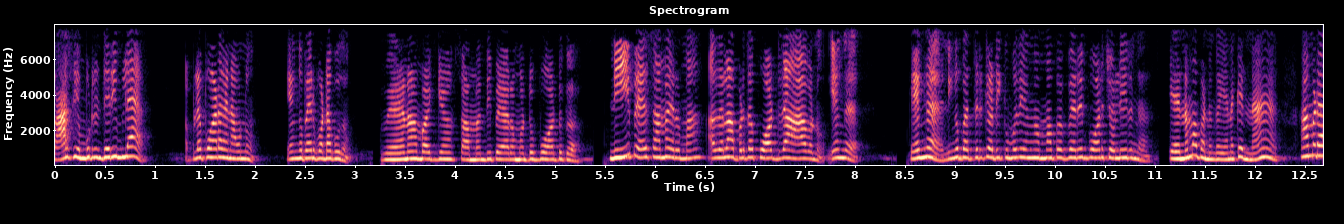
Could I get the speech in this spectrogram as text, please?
காசு எம்புட்டு தெரியுமில? அப்படியே போட வேணாம் ஒன்றும் எங்கள் பேர் போட்டால் போதும். வேணாம் பாக்கியம் சம்மந்தி பேரை மட்டும் போட்டுக்க. நீ பேசாம இருமா. அதெல்லாம் அப்படிதான் போட்டு தான் ஆகணும். எங்க எங்க நீங்க பத்திரிக்கை அடிக்கும் போது எங்க அம்மா அப்பா பேரையும் போட சொல்லிருங்க. என்னம்மா பண்ணுங்க? எனக்கு என்ன? ஆமாடா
